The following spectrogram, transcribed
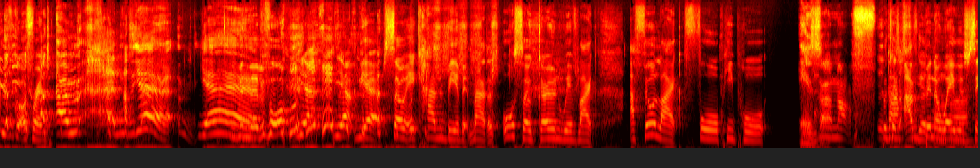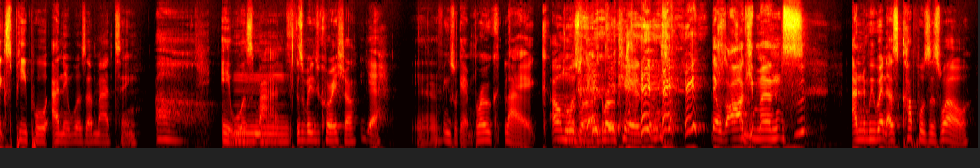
You've got a friend. Um, and yeah, yeah. Been there before. yeah, yeah, yeah. So it can be a bit mad. It's also going with like, I feel like four people is enough because That's I've been away with six people and it was a mad thing. Oh, it was mad. It was when to Croatia. Yeah. Yeah. Things were getting broke, like Oh doors were getting broken. there was arguments, and we went as couples as well.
